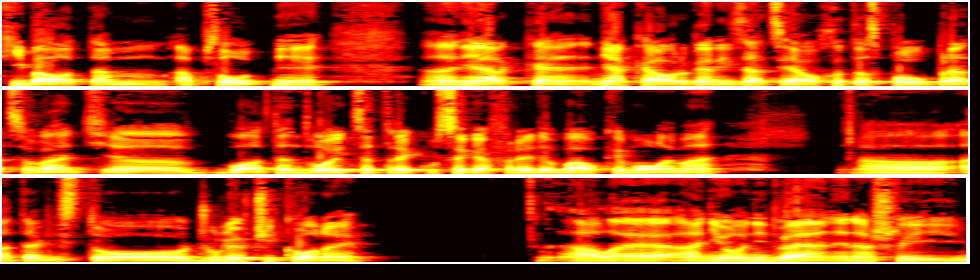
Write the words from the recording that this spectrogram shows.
chýbala tam absolútne nejaká, nejaká organizácia, ochota spolupracovať. E, bola tam dvojica Treku Sega Fredo Bauke Molema a, a takisto Giulio Ciccone, ale ani oni dvaja nenašli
